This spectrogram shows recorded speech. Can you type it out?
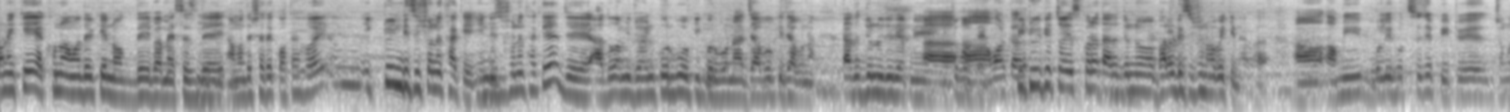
অনেকে এখনও আমাদেরকে নক দেয় বা মেসেজ দেয় আমাদের সাথে কথা হয় একটু ইনডিসিশনে থাকে। ইনডিসিশনে থাকে যে আদৌ আমি জয়েন করব কি করব না যাব কি যাব না। তাদের জন্য যদি আপনি আমার পিটুই কে চয়েস করা তাদের জন্য ভালো ডিসিশন হবে কিনা? আমি বলি হচ্ছে যে পিটুএ এর জন্য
